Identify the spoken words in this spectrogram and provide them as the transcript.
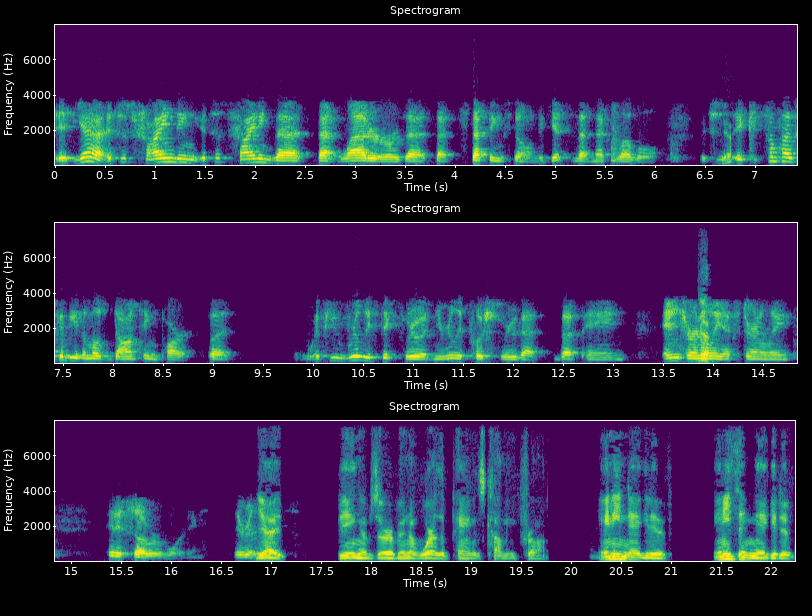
it, yeah it's just finding it's just finding that that ladder or that that stepping stone to get to that next level which is Yeah. it sometimes can be the most daunting part but if you really stick through it and you really push through that that pain internally externally it is so rewarding it really Yeah. is being observant of where the pain is coming from any mm-hmm. negative anything negative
